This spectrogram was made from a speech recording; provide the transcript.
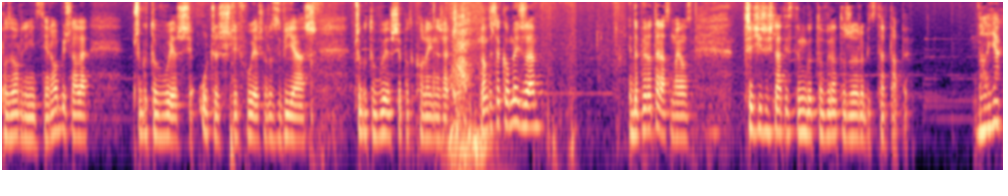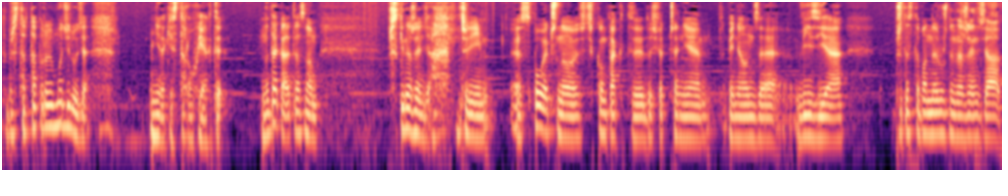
pozornie nic nie robisz, ale przygotowujesz się, uczysz, szlifujesz, rozwijasz, przygotowujesz się pod kolejne rzeczy. Mam też taką myśl, że dopiero teraz mając 36 lat jestem gotowy na to, żeby robić startupy. No ale jak to? Przecież startupy robią młodzi ludzie. Nie takie staruchy jak ty. No tak, ale teraz mam wszystkie narzędzia, czyli społeczność, kontakty, doświadczenie, pieniądze, wizje, przetestowane różne narzędzia,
